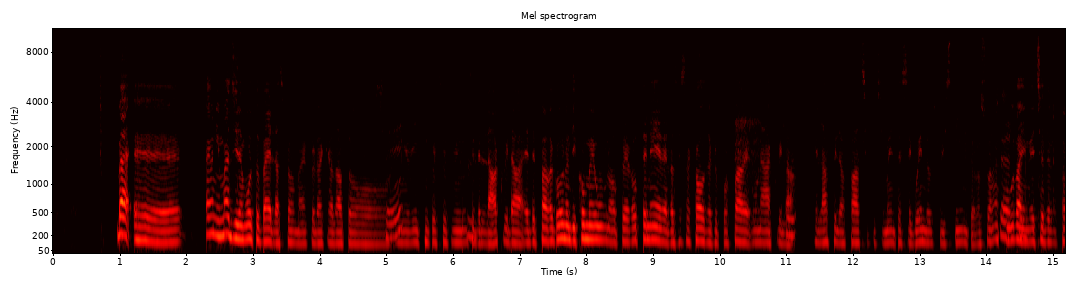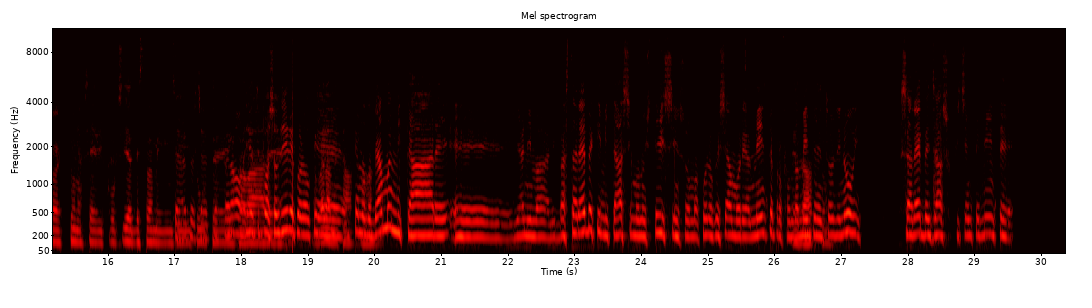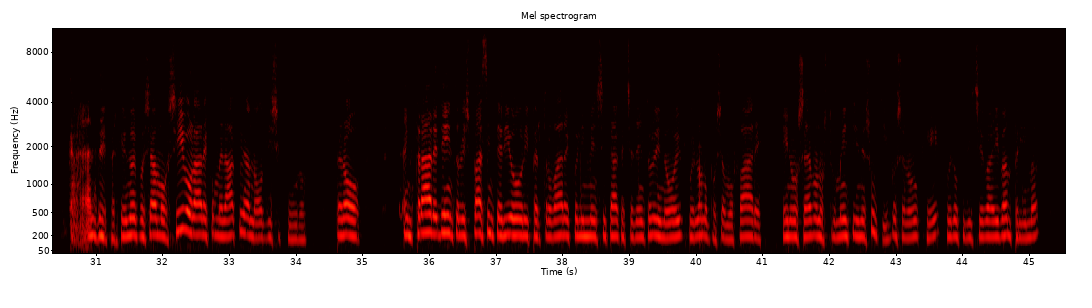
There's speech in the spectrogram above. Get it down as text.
Beh, eh, è un'immagine molto bella, secondo me, quella che ha dato sì. Enrico in questi ultimi minuti mm. dell'aquila e del paragone di come uno per ottenere la stessa cosa che può fare un'aquila mm che l'aquila fa semplicemente seguendo il suo istinto, la sua natura, certo. invece deve fare tutta una serie di corsi di addestramenti. Certo, certo. però io ti posso dire quello che, che non dobbiamo imitare eh, gli animali, basterebbe che imitassimo noi stessi, insomma, quello che siamo realmente profondamente esatto. dentro di noi, sarebbe già sufficientemente grande, perché noi possiamo sì volare come l'aquila, no, di sicuro, però entrare dentro gli spazi interiori per trovare quell'immensità che c'è dentro di noi, quello lo possiamo fare e non servono strumenti di nessun tipo se non che quello che diceva Ivan prima,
